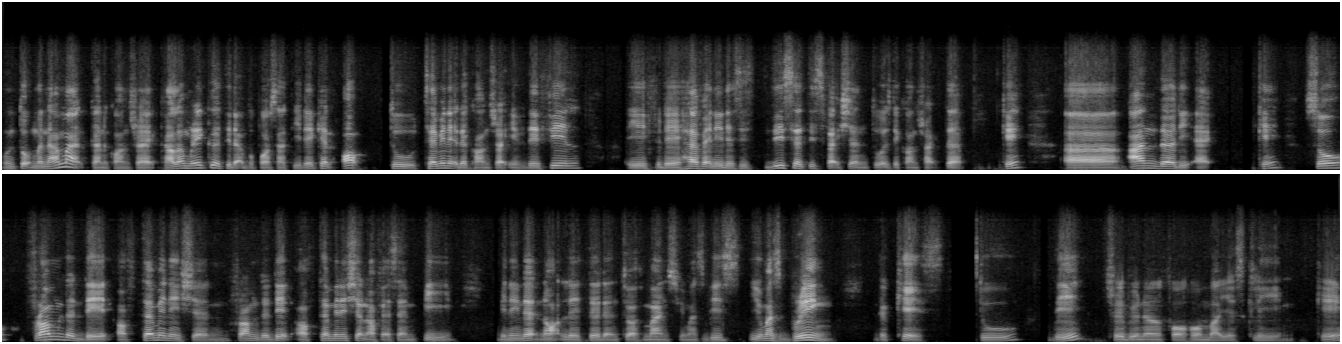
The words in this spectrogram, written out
untuk menamatkan kontrak kalau mereka tidak berpuas hati. They can opt to terminate the contract if they feel if they have any dissatisfaction towards the contractor. Okay? Uh, under the act. Okay? So from the date of termination from the date of termination of SMP meaning that not later than 12 months you must be you must bring the case to the tribunal for home buyers claim. Okay?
